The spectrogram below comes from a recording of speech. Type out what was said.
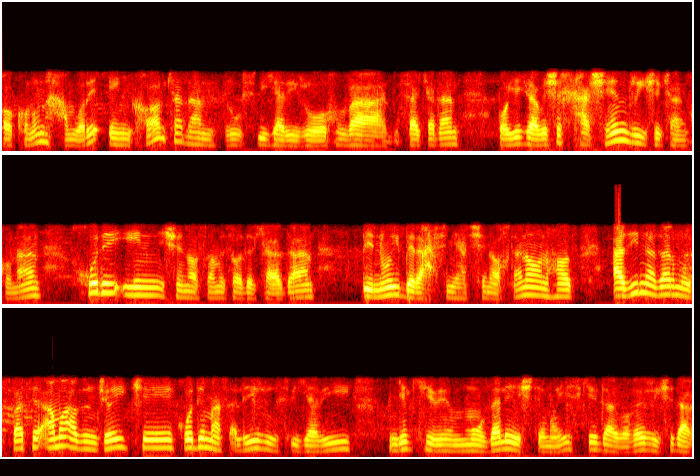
تاکنون همواره انکار کردن روسبیگری رو و سعی کردن با یک روش خشن ریشه کن کنن خود این شناسنامه صادر کردن به نوعی به رسمیت شناختن آنهاست. از این نظر مثبت اما از اونجایی که خود مسئله روسبیگری یک موزل اجتماعی است که در واقع ریشه در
